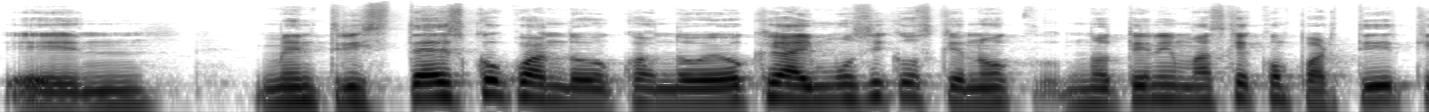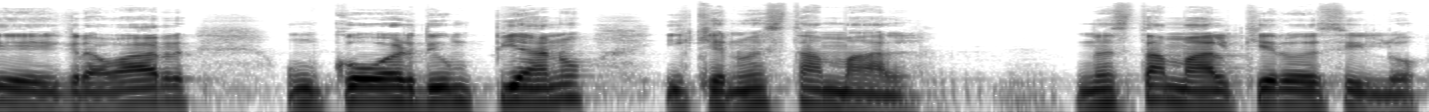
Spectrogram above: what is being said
me entristezco cuando, cuando veo que hay músicos que no, no tienen más que compartir que grabar un cover de un piano y que no está mal. No está mal, quiero decirlo.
